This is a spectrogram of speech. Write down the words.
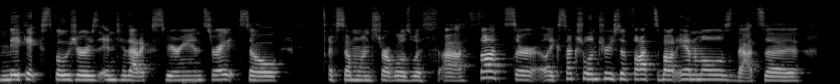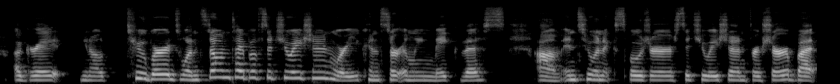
make exposures into that experience, right? So if someone struggles with uh, thoughts or like sexual intrusive thoughts about animals that's a, a great you know two birds one stone type of situation where you can certainly make this um, into an exposure situation for sure but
